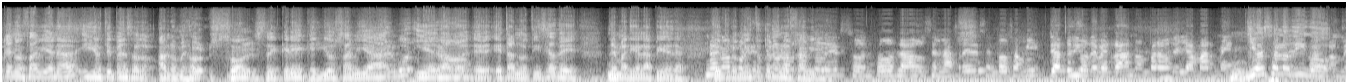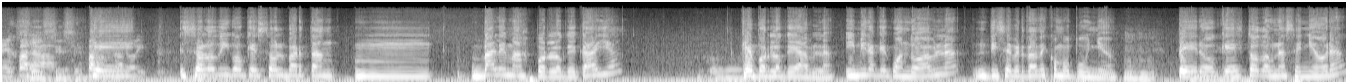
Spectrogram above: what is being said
que no sabía nada y yo estoy pensando, a lo mejor Sol se cree que yo sabía algo y he dado eh, esta noticia de, de María la Piedra. No, te no, prometo que no lo sabía. de eso en todos lados, en las redes, en todos. A mí, ya te digo, de verdad, no han parado de llamarme. Mm. Yo solo digo Para, Sí, sí, sí. que hoy. solo digo que Sol Bartán mm, vale más por lo que calla que por lo que habla. Y mira que cuando habla dice verdades como puño, pero que es toda una señora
